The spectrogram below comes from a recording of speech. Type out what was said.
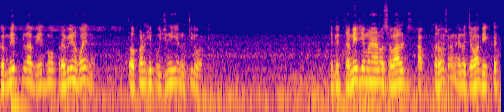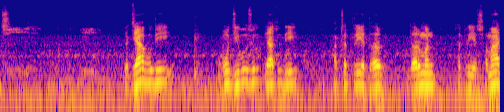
ગમે તેટલા વેદમાં પ્રવીણ હોય ને, તો પણ એ પૂજનીય નથી હોતું. એટલે તમે જે મને આનો સવાલ કરો છો ને, એનો જવાબ એક જ છે. જ્યાં સુધી હું જીવું છું, ત્યાં સુધી આ ક્ષત્રિય ધર- ધર્મ ક્ષત્રિય સમાજ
